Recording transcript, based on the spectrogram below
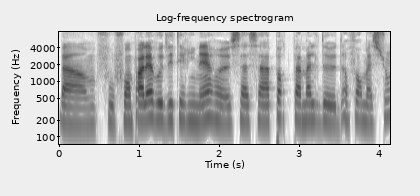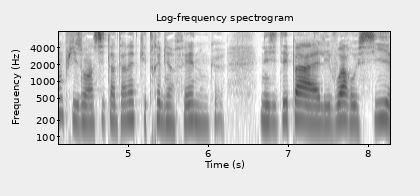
ben faut, faut, en parler à votre vétérinaire, ça, ça apporte pas mal d'informations, puis ils ont un site internet qui est très bien fait, donc n'hésitez pas à aller voir aussi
